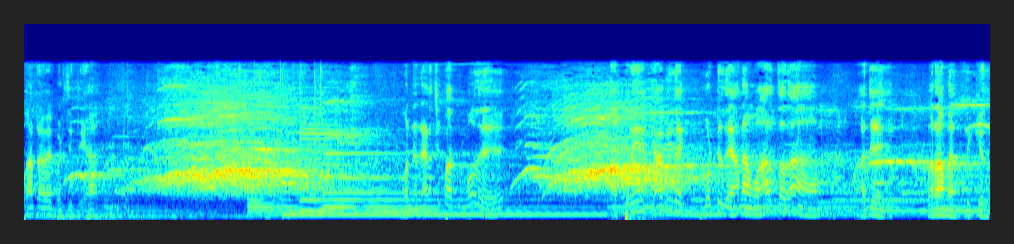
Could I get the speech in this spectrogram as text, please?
பாட்டாவே படிச்சிட்டியா? ஒன்று நினச்சி பார்க்கும்போது அப்படியே கவிதை கொட்டுது. ஆனால் வார்த்தை தான் அது வராமல் நிற்கிறது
